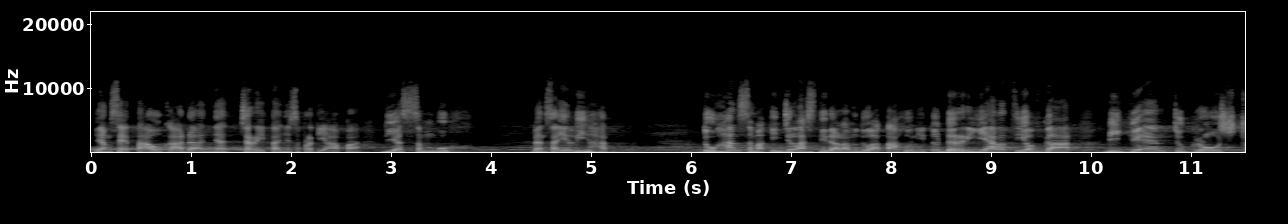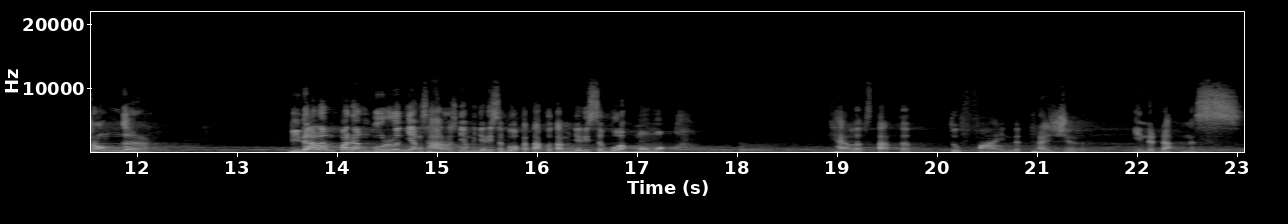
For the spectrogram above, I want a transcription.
yang saya tahu keadaannya, ceritanya seperti apa, dia sembuh. Dan saya lihat Tuhan semakin jelas di dalam dua tahun itu the reality of God began to grow stronger. Di dalam padang gurun yang seharusnya menjadi sebuah ketakutan menjadi sebuah momok. Caleb started to find the treasure in the darkness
